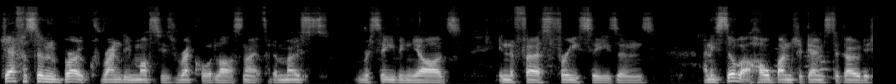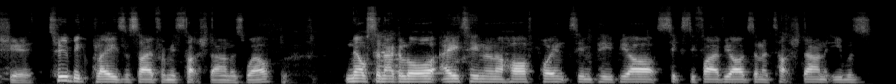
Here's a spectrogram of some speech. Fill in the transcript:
Jefferson broke Randy Moss's record last night for the most receiving yards in the first three seasons. And he's still got a whole bunch of games to go this year. Two big plays aside from his touchdown as well. Nelson Agholor, 18 and a half points in PPR, 65 yards and a touchdown. He was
